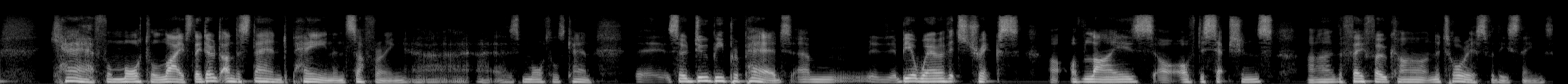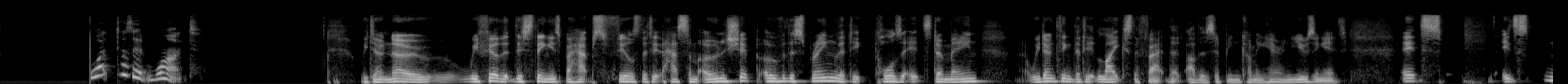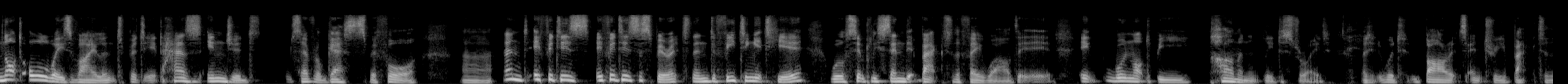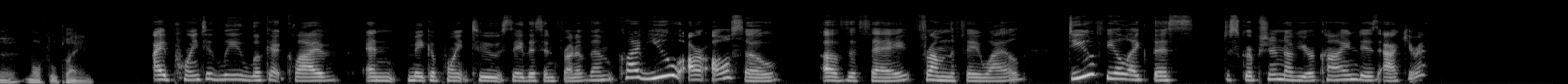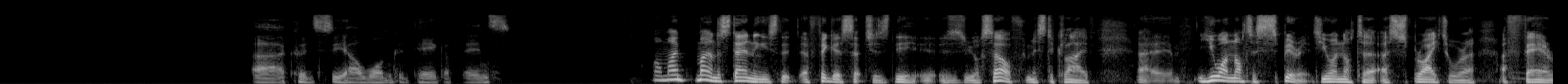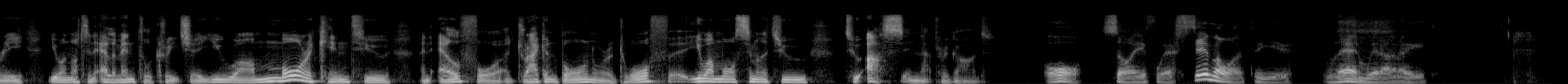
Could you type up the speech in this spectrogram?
care for mortal lives. They don't understand pain and suffering uh, as mortals can. Uh, so do be prepared. Um, be aware of its tricks, uh, of lies, of deceptions. Uh, the Fey folk are notorious for these things. What does it want? We don't know. We feel that this thing is perhaps feels that it has some ownership over the spring, that it calls it its domain. We don't think that it likes the fact that others have been coming here and using it. It's it's not always violent, but it has injured several guests before. Uh, and if it is if it is a spirit, then defeating it here will simply send it back to the Feywild. It, it will not be permanently destroyed, but it would bar its entry back to the mortal plane. I pointedly look at Clive and make a point to say this in front of them. Clive, you are also of the Fey, from the Feywild. Do you feel like this description of your kind is accurate? I could see how one could take offense. Well, my, my understanding is that a figure such as the as yourself, Mister Clive, uh, you are not a spirit. You are not a, a sprite or a, a, fairy. You are not an elemental creature. You are more akin to an elf or a dragonborn or a dwarf. You are more similar to to us in that regard. Oh, so if we're similar to you, then we're all right.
